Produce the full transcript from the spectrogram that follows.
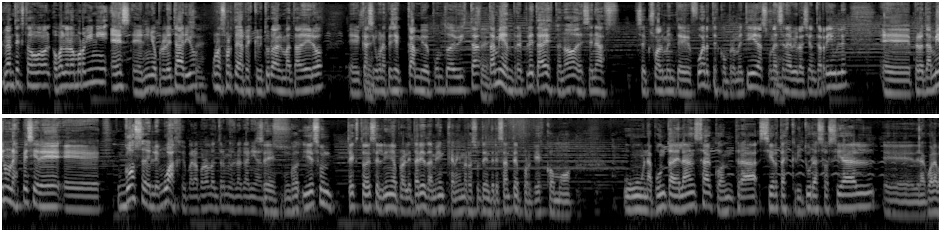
gran texto de Osvaldo Lamborghini es El niño proletario, Sí. una suerte de reescritura del matadero, eh, casi Sí. como una especie de cambio de punto de vista. Sí. También repleta esto, ¿no? De escenas sexualmente fuertes, comprometidas, una escena de violación terrible, eh, pero también una especie de eh, goce del lenguaje, para ponerlo en términos lacanianos. Sí, y es un texto, es el niño proletario también que a mí me resulta interesante porque es como una punta de lanza contra cierta escritura social eh, de la cual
